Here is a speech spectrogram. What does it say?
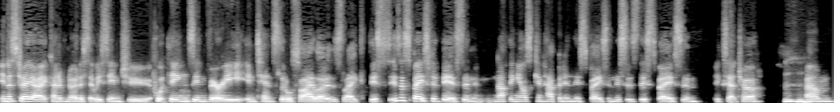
in Australia, I kind of noticed that we seem to put things in very intense little silos. Like this is a space for this, and nothing else can happen in this space, and this is this space, and etc. Mm-hmm. Um,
